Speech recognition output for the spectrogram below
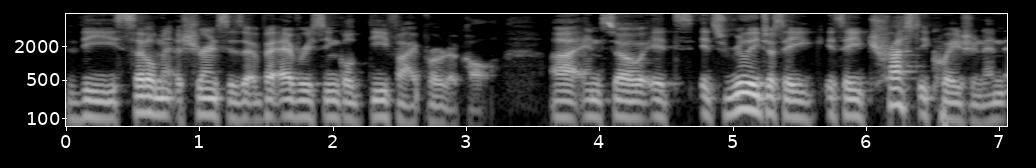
the settlement assurances of every single DeFi protocol. Uh, and so it's it's really just a it's a trust equation, and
